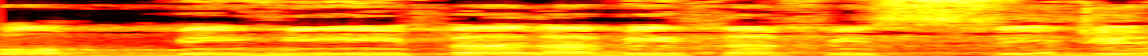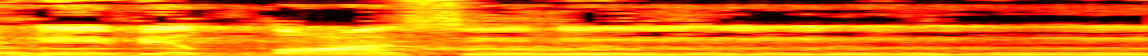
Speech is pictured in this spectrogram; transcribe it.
ربه فلبث في السجن بضع سنين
